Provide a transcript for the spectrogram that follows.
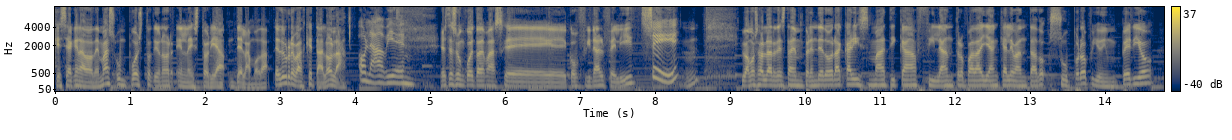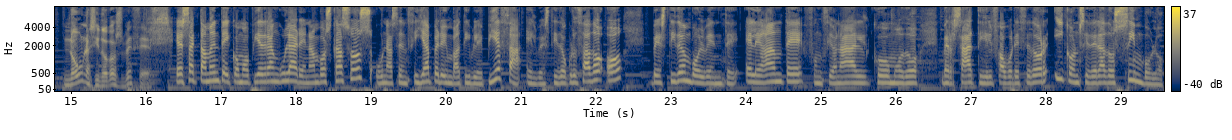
que se ha ganado además un puesto de honor en la historia de la moda. Edu Rebaz, ¿qué tal? Hola. Hola, bien. Este es un cuento además eh, con final feliz. Sí. ¿Mm? Y vamos a hablar de esta emprendedora carismática, filántropa Dayan, que ha levantado su propio imperio no una sino dos veces. Exactamente, y como piedra angular en ambos casos, una sencilla pero imbatible pieza, el vestido cruzado o vestido envolvente, elegante, funcional, cómodo, versátil, favorecedor y considerado símbolo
